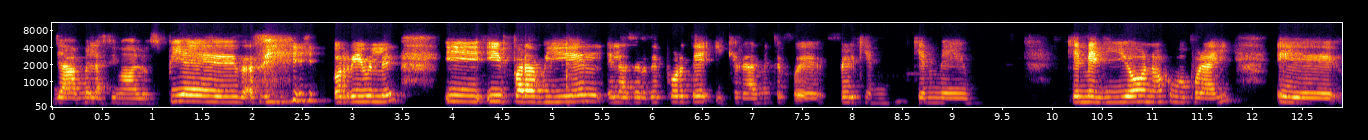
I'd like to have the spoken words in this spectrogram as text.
ya me lastimaba los pies, así, horrible. Y, y, para mí el, el, hacer deporte y que realmente fue Fer quien, quien me quien me guió, ¿no? Como por ahí, eh,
